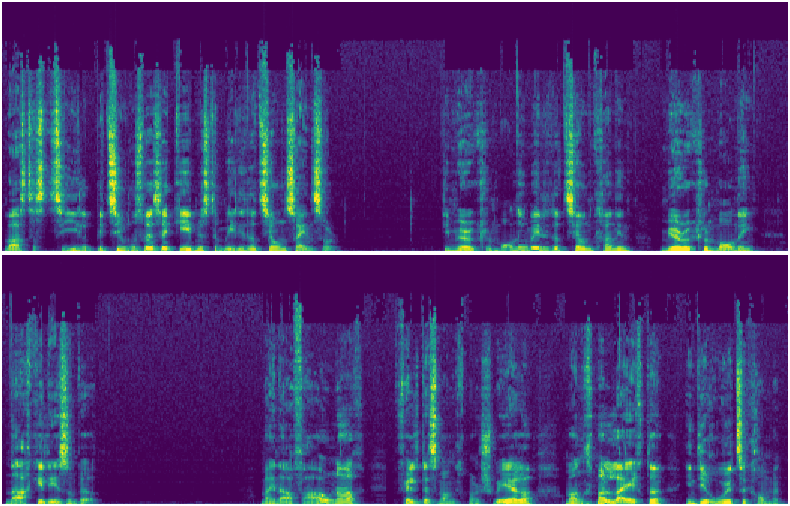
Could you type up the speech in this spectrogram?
was das Ziel bzw. Ergebnis der Meditation sein soll. Die Miracle Morning Meditation kann in Miracle Morning nachgelesen werden. Meiner Erfahrung nach fällt es manchmal schwerer, manchmal leichter, in die Ruhe zu kommen,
